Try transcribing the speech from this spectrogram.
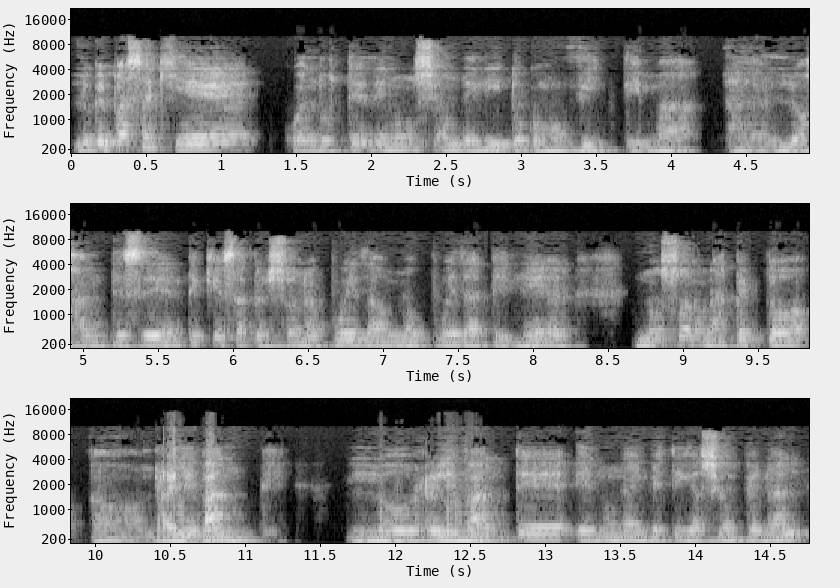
Lo que pasa es que cuando usted denuncia un delito como víctima, eh, los antecedentes que esa persona pueda o no pueda tener no son un aspecto uh, relevante. Lo relevante en una investigación penal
